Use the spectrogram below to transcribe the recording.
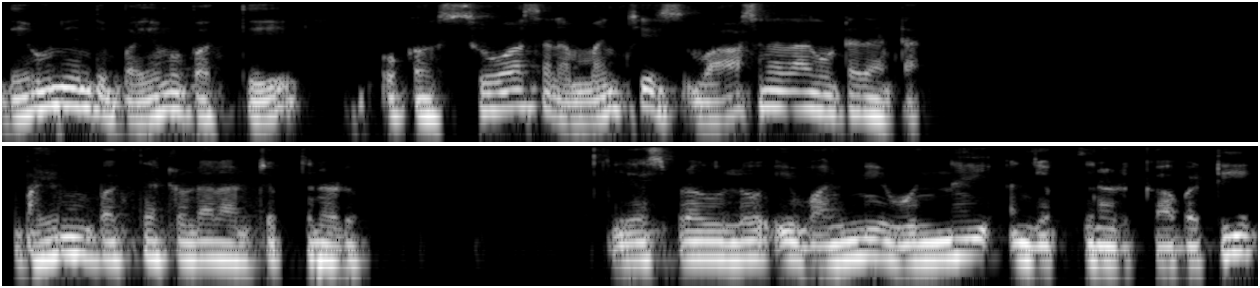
దేవుని ఎందు భయము భక్తి ఒక సువాసన మంచి వాసన లాగా ఉంటుందంట. భయం భక్తి అట్లా ఉండాలని చెప్తున్నాడు. యేసు ప్రభులో ఇవన్నీ ఉన్నాయి అని చెప్తున్నాడు. కాబట్టి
